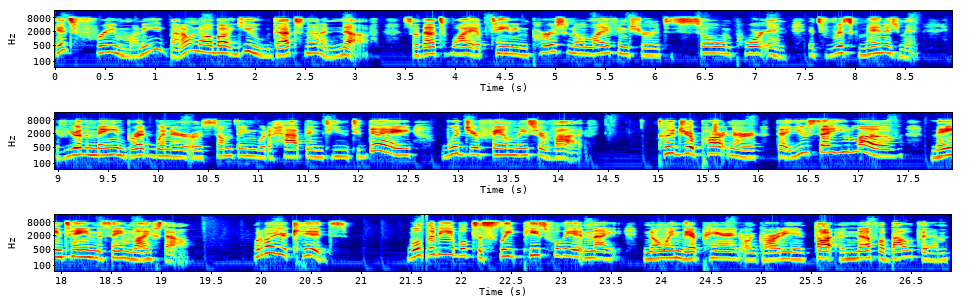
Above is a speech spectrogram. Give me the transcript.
It's free money, but I don't know about you, that's not enough. So that's why obtaining personal life insurance is so important. It's risk management. If you're the main breadwinner or something were to happen to you today, would your family survive? Could your partner that you say you love maintain the same lifestyle? What about your kids? Will they be able to sleep peacefully at night knowing their parent or guardian thought enough about them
